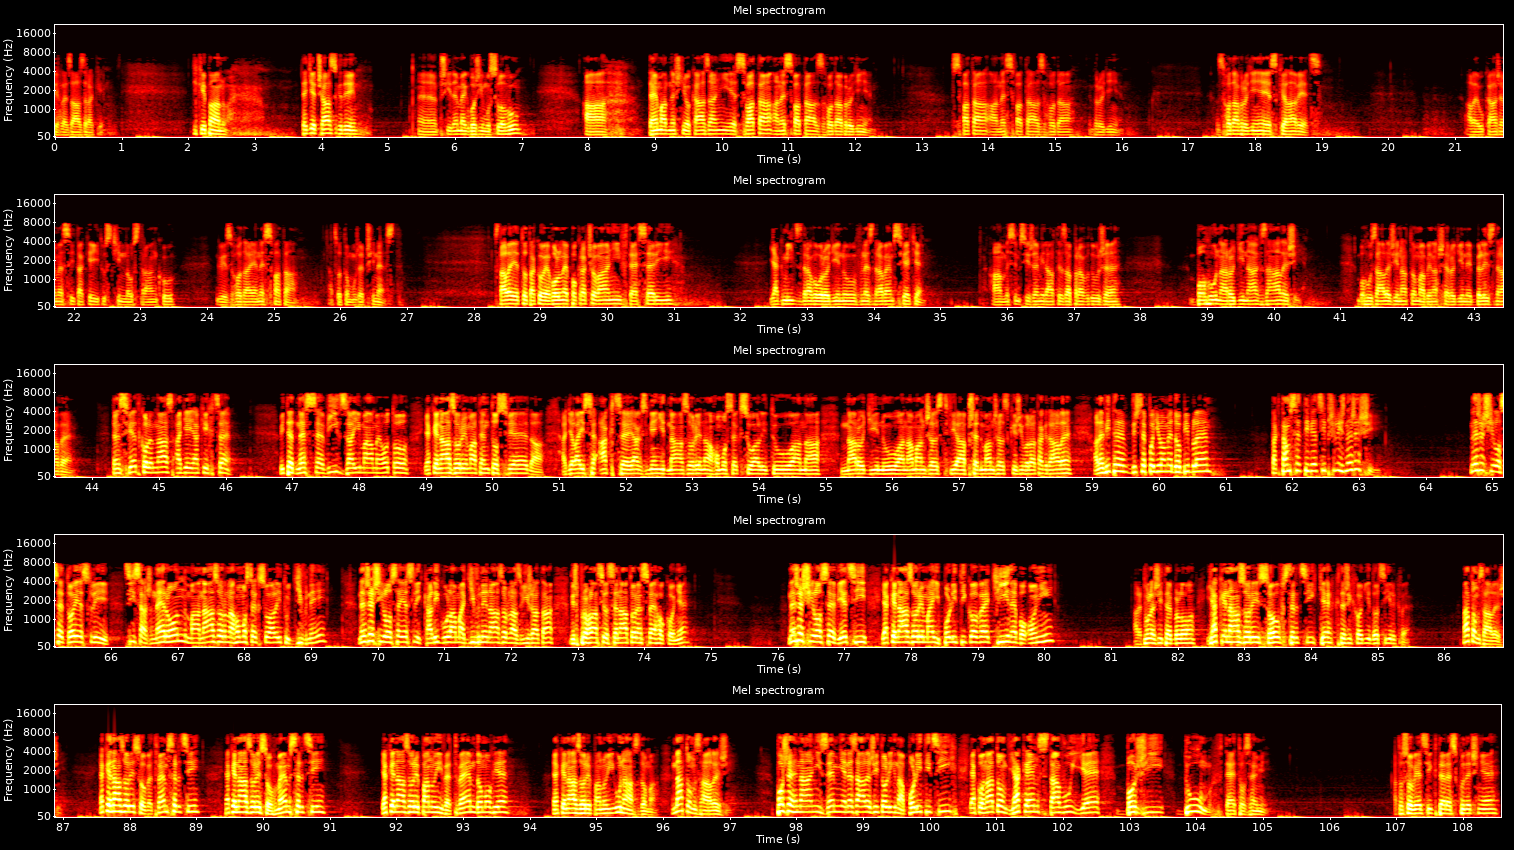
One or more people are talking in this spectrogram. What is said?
tyhle zázraky. Díky pánu. Teď je čas, kdy eh, přijdeme k božímu slovu a téma dnešního kázání je svatá a nesvatá zhoda v rodině. Svatá a nesvatá zhoda v rodině. Zhoda v rodině je skvělá věc, ale ukážeme si také i tu stínnou stránku, kdy zhoda je nesvatá a co to může přinést. Stále je to takové volné pokračování v té sérii Jak mít zdravou rodinu v nezdravém světě. A myslím si, že mi dáte za pravdu, že Bohu na rodinách záleží. Bohu záleží na tom, aby naše rodiny byly zdravé. Ten svět kolem nás, ať je jaký chce. Víte, dnes se víc zajímáme o to, jaké názory má tento svět a, a dělají se akce, jak změnit názory na homosexualitu a na, na rodinu a na manželství a předmanželský život a tak dále. Ale víte, když se podíváme do Bible, tak tam se ty věci příliš neřeší. Neřešilo se to, jestli císař Neron má názor na homosexualitu divný, neřešilo se, jestli Caligula má divný názor na zvířata, když prohlásil senátorem svého koně, Neřešilo se věcí, jaké názory mají politikové, ti nebo oni, ale důležité bylo, jaké názory jsou v srdcích těch, kteří chodí do církve. Na tom záleží. Jaké názory jsou ve tvém srdci, jaké názory jsou v mém srdci, jaké názory panují ve tvém domově, jaké názory panují u nás doma. Na tom záleží. Požehnání země nezáleží tolik na politicích, jako na tom, v jakém stavu je boží dům v této zemi. A to jsou věci, které skutečně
